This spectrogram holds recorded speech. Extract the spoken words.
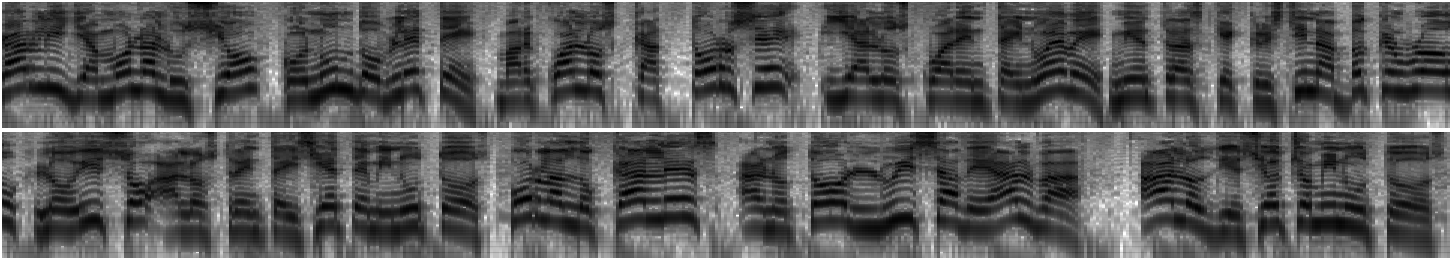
Carly Yamona lució con un doblete, marcó a los 14 y a los 49, mientras que Cristina Buckenroe lo hizo a los 37 minutos. Por las locales anotó Luisa de Alba a los 18 minutos.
